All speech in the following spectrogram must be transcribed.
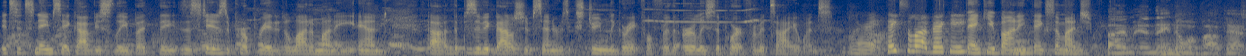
It's its namesake, obviously, but the, the state has appropriated a lot of money, and uh, the Pacific Battleship Center is extremely grateful for the early support from its Iowans. All right, thanks a lot, Becky. Thank you, Bonnie. Thanks so much. time, and they know about that.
